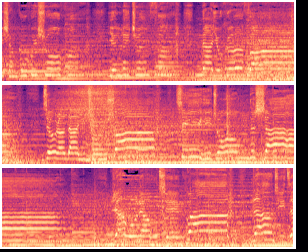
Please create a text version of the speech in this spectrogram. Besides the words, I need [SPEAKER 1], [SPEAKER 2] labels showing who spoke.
[SPEAKER 1] 悲伤不会说话眼泪蒸发那又何妨？就让大雨冲刷记忆中的沙让我了无牵挂浪迹在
